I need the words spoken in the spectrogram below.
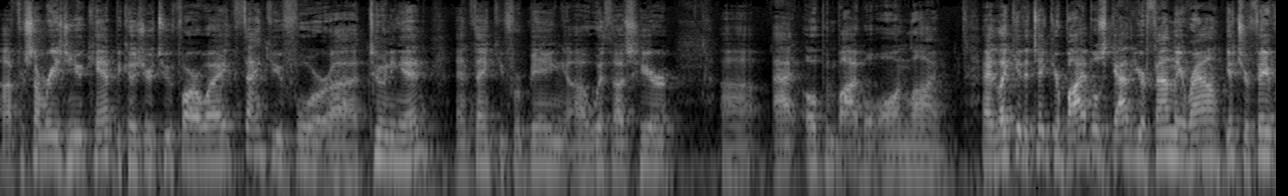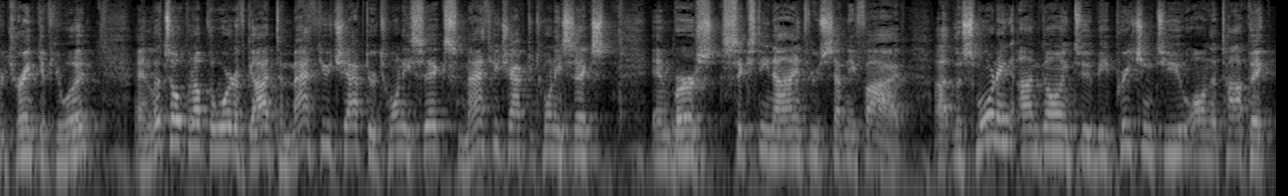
Uh, for some reason you can't because you're too far away, thank you for uh, tuning in and thank you for being uh, with us here uh, at Open Bible Online. I'd like you to take your Bibles, gather your family around, get your favorite drink if you would, and let's open up the Word of God to Matthew chapter 26. Matthew chapter 26 in verse 69 through 75. Uh, this morning I'm going to be preaching to you on the topic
